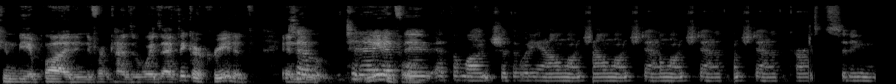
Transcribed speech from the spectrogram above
can be applied in different kinds of ways. I think are creative. And so today at the at the lunch at the Woody Allen lunch, Allen lunch down lunch down at the lunch down at the car, sitting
